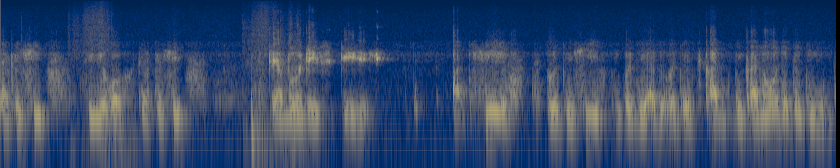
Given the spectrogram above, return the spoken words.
Der Geschützführer, der Geschütz, der wo die, schießt, wo die schießt, wo die, wo kann, die Kanone bedient.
